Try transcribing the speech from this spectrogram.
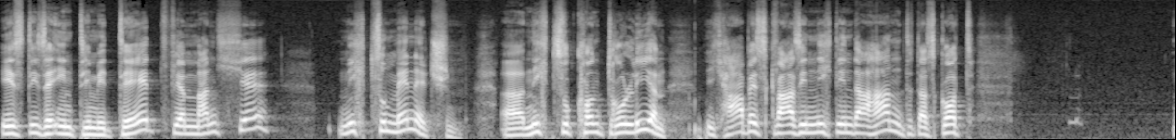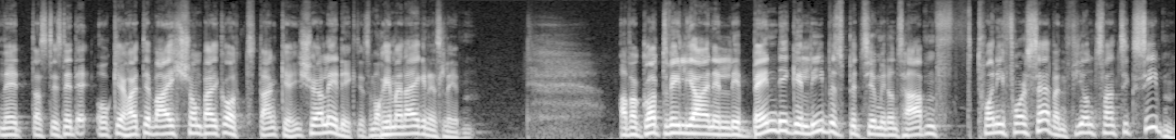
ist diese Intimität für manche nicht zu managen, äh, nicht zu kontrollieren. Ich habe es quasi nicht in der Hand, dass Gott nicht, dass das nicht, okay, heute war ich schon bei Gott, danke, ist schon erledigt, jetzt mache ich mein eigenes Leben. Aber Gott will ja eine lebendige Liebesbeziehung mit uns haben, 24-7, 24-7.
